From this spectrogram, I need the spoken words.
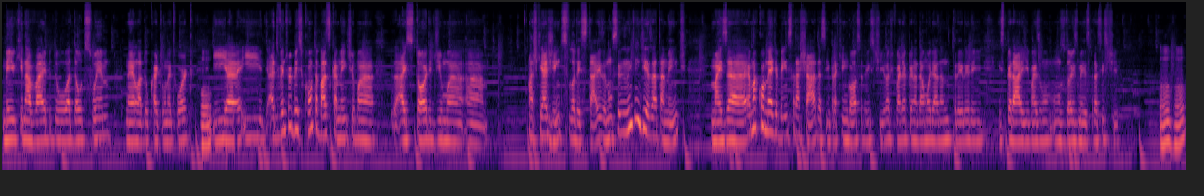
meio que na vibe do Adult Swim, né, lá do Cartoon Network. Uhum. E, uh, e Adventure Beast conta basicamente uma, a história de uma... Uh, acho que é agentes florestais, eu não sei, não entendi exatamente, mas uh, é uma comédia bem escrachada, assim, para quem gosta do estilo. Acho que vale a pena dar uma olhada no trailer e esperar aí mais um, uns dois meses para assistir. Uhum.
